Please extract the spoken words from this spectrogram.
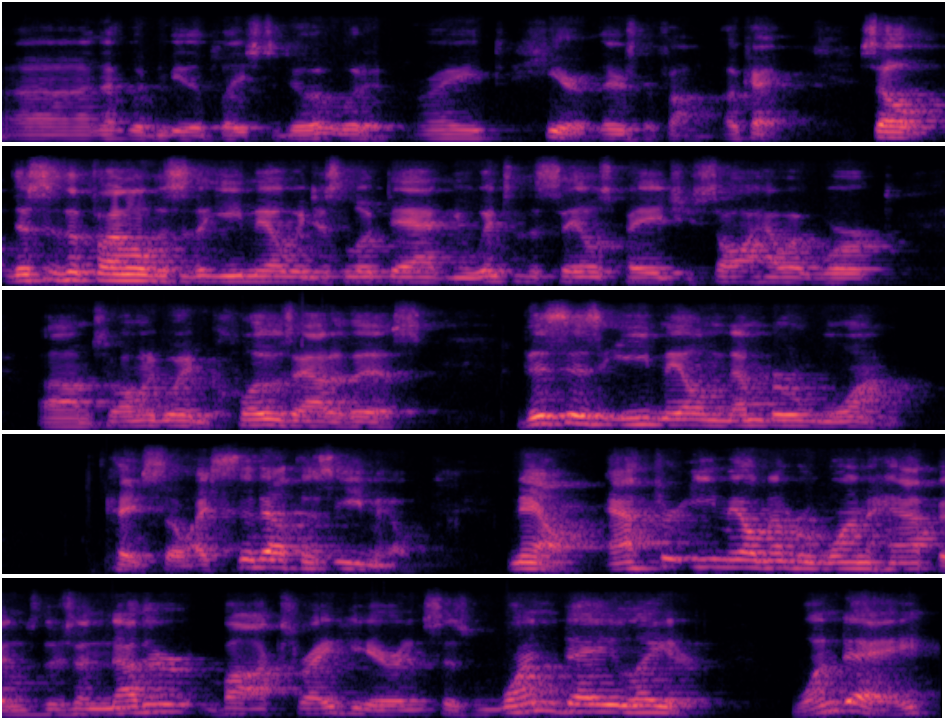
Uh, that wouldn't be the place to do it, would it? Right here, there's the funnel. Okay. So this is the funnel. This is the email we just looked at. You went to the sales page. You saw how it worked. Um, so I'm going to go ahead and close out of this. This is email number one. Okay, so I send out this email. Now, after email number one happens, there's another box right here and it says one day later, one day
